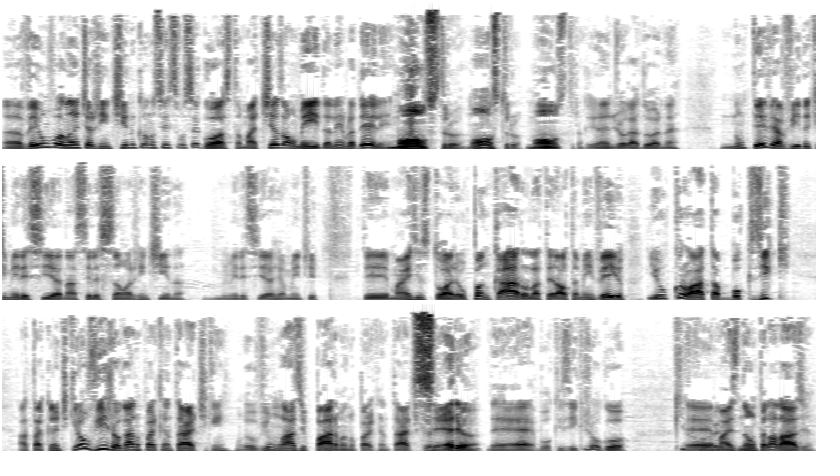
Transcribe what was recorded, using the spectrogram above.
uh, veio um volante argentino que eu não sei se você gosta, Matias Almeida, lembra dele? Monstro. Monstro? Monstro. Grande jogador, né? Não teve a vida que merecia na seleção argentina. Merecia realmente ter mais história. O Pancaro, lateral, também veio. E o croata Boksic, atacante, que eu vi jogar no Parque Antártico, hein? Eu vi um Lazio Parma no Parque Antártico. Sério? É, Boksic jogou. É, mas não pela Lazio.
